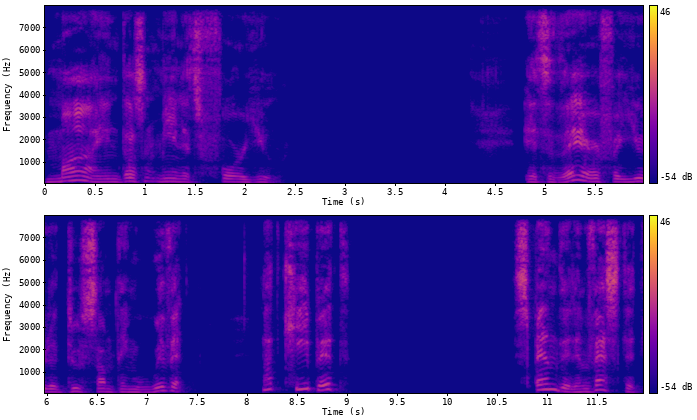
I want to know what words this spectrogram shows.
Mine doesn't mean it's for you. It's there for you to do something with it, not keep it. Spend it, invest it,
